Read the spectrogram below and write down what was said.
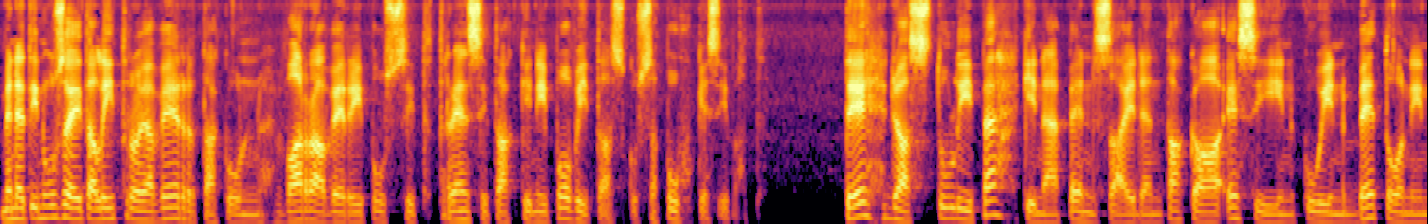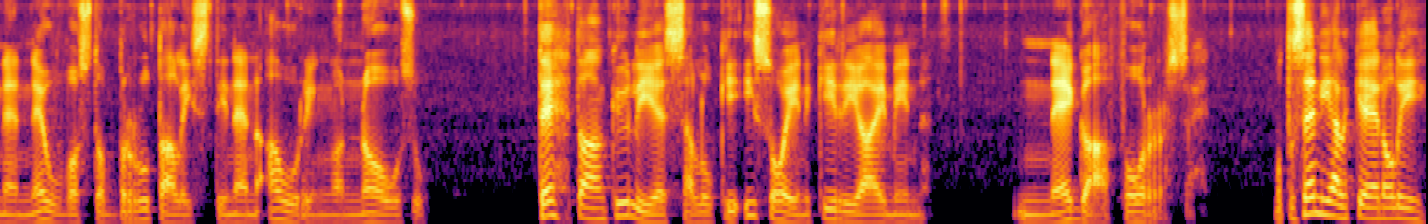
Menetin useita litroja verta, kun varaveripussit trenssitakkini povitaskussa puhkesivat. Tehdas tuli pähkinä pensaiden takaa esiin kuin betoninen neuvosto brutalistinen auringon nousu. Tehtaan kyljessä luki isoin kirjaimin Negaforce. Mutta sen jälkeen oli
